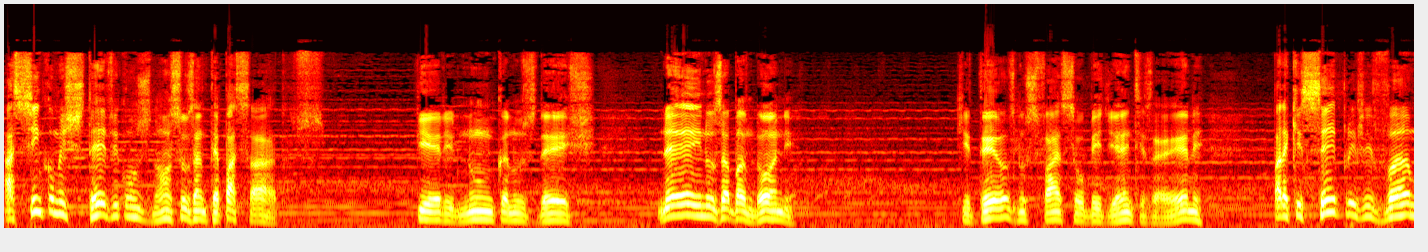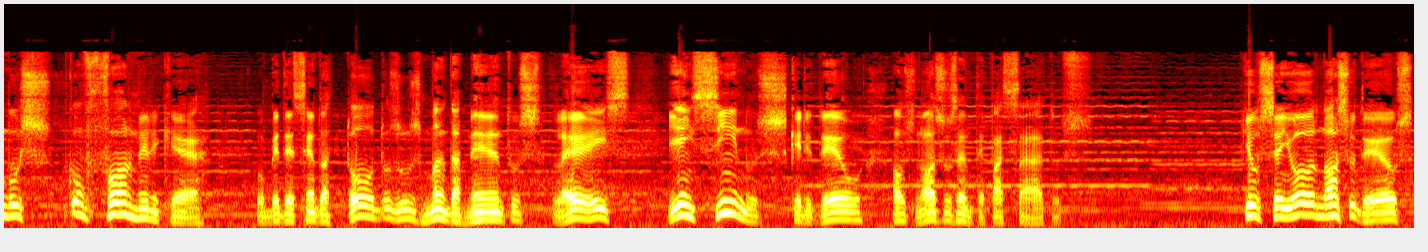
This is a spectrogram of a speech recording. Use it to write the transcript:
assim como esteve com os nossos antepassados. Que Ele nunca nos deixe, nem nos abandone. Que Deus nos faça obedientes a Ele, para que sempre vivamos conforme Ele quer, obedecendo a todos os mandamentos, leis e ensinos que Ele deu aos nossos antepassados. Que o Senhor nosso Deus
